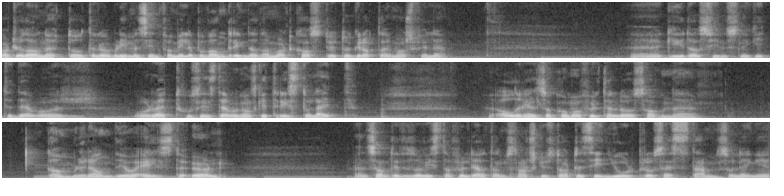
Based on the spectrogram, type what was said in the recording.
ble jo da nødt til å bli med sin familie på vandring da de ble kastet ut av grotta i Marsfjellet. Eh, Gyda syntes nok ikke det var ålreit. Hun syntes det var ganske trist og leit. Aller helst så kom hun fullt til å savne gamle-Randi og eldste Ørn. Men samtidig så visste hun det at de snart skulle starte sin jordprosess, dem, så lenge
